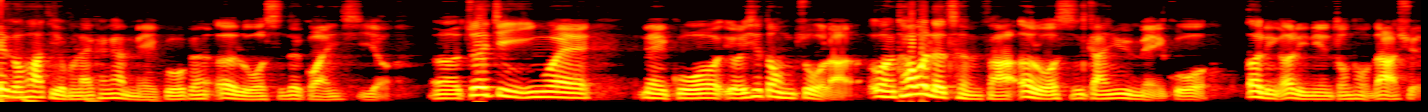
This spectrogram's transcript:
二个话题，我们来看看美国跟俄罗斯的关系哦。呃，最近因为美国有一些动作啦，呃，他为了惩罚俄罗斯干预美国二零二零年总统大选、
